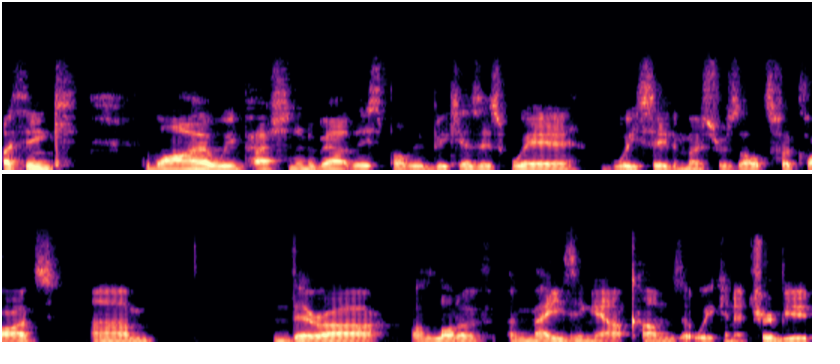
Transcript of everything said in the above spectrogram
I think why are we passionate about this? Probably because it's where we see the most results for clients. Um, there are a lot of amazing outcomes that we can attribute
